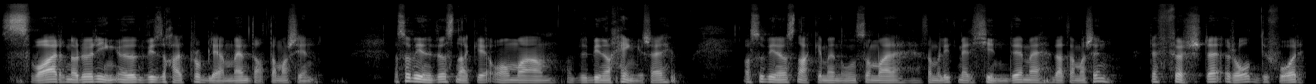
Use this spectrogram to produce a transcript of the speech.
svar når du ringer, hvis du har et problem med en datamaskin. Og Så begynner de å snakke om uh, de begynner å henge seg. Og så begynner de å snakke med noen som er, som er litt mer kyndig med datamaskin. Det første råd du får,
